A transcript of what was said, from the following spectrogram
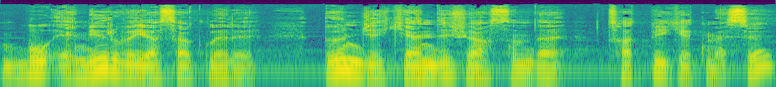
bu emir ve yasakları önce kendi şahsında tatbik etmesi,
